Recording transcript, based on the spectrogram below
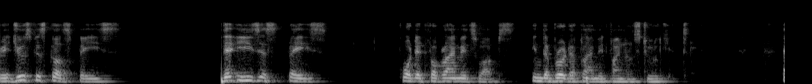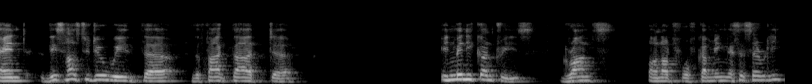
reduced fiscal space, there is a space for debt for climate swaps in the broader climate finance toolkit. And this has to do with uh, the fact that uh, in many countries, grants are not forthcoming necessarily,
